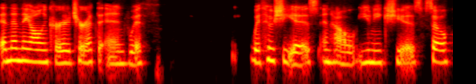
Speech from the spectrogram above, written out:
and then they all encourage her at the end with with who she is and how unique she is. So,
